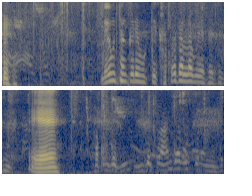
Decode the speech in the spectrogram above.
매운탕 끓여 먹게 갖다 달라고 해서 지금 예. 잡은 거지. 이것도 안 잡을 뻔했는데.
